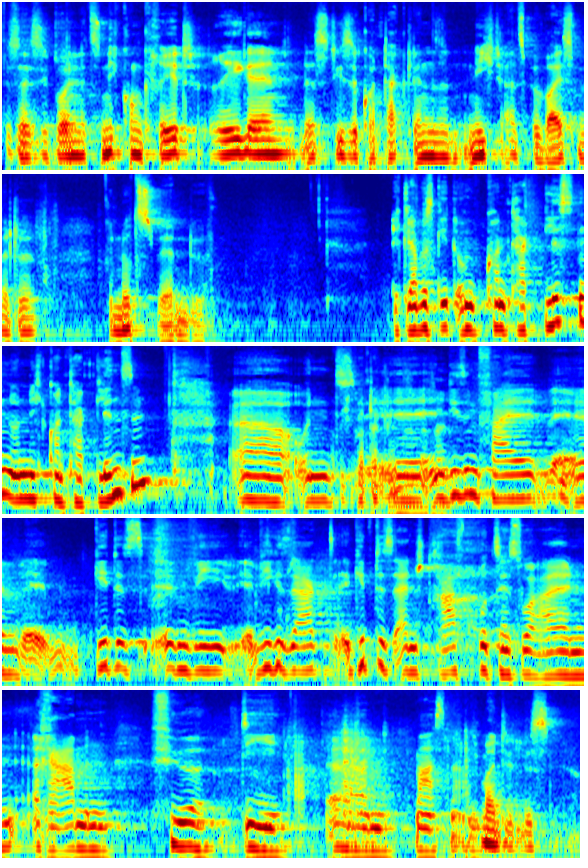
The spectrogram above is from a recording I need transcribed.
Das heißt, Sie wollen jetzt nicht konkret regeln, dass diese Kontaktlinsen nicht als Beweismittel genutzt werden dürfen? Ich glaube, es geht um Kontaktlisten und nicht Kontaktlinsen. Äh, und äh, in diesem Fall äh, geht es irgendwie, wie gesagt, gibt es einen strafprozessualen Rahmen für die ähm, Maßnahmen. Ich meine die Listen, ja.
